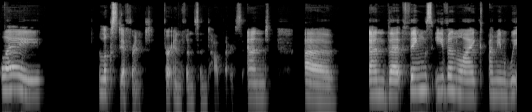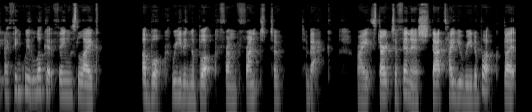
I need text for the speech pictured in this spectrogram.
play looks different for infants and toddlers, and uh, and that things even like I mean, we I think we look at things like a book, reading a book from front to to back, right, start to finish. That's how you read a book, but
